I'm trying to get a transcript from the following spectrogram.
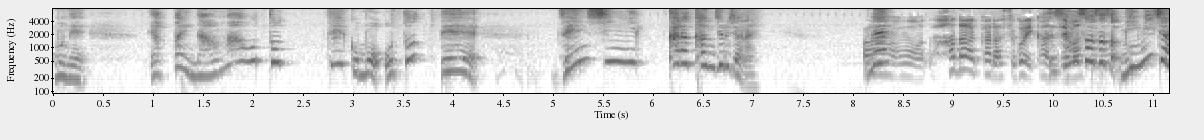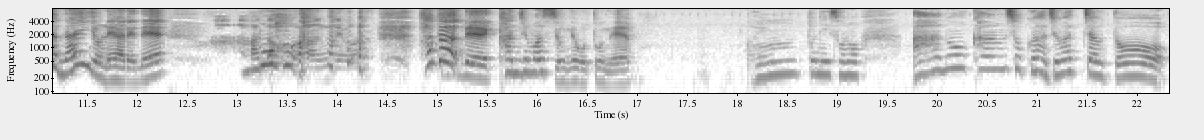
もうねやっぱり生音ってこうもう音って全身にから感じるじゃない。ねね。もう肌からすごい感じそうますそうそうそう。耳じゃないよね、はい。あれね肌もう。を感じます。肌で感じますよね音ね。本当にそのあの感触味わっちゃうと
